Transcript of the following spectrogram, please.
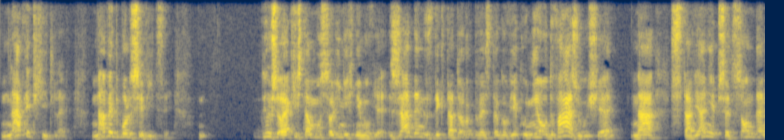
Nawet Hitler, nawet bolszewicy, już o jakichś tam Mussolinich nie mówię, żaden z dyktatorów XX wieku nie odważył się na stawianie przed sądem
